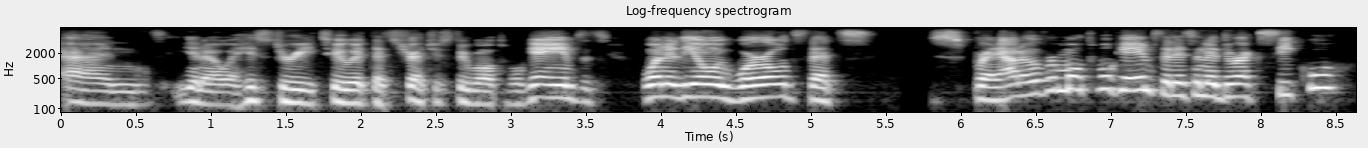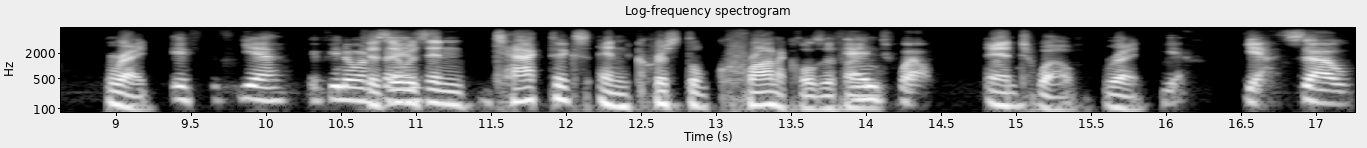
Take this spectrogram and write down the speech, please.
and you know a history to it that stretches through multiple games. It's one of the only worlds that's spread out over multiple games that isn't a direct sequel. Right. If, if yeah, if you know what I'm saying. Because it was in Tactics and Crystal Chronicles if I'm and 12. And 12. Right. Yeah, Yeah. so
